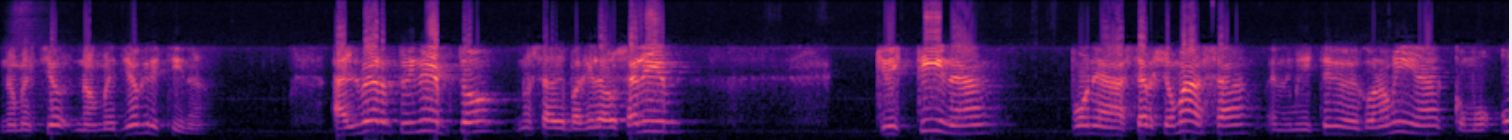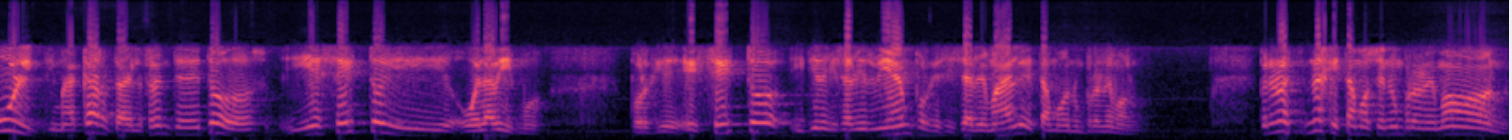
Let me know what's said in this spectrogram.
nos metió, nos metió Cristina. Alberto inepto, no sabe para qué lado salir. Cristina pone a Sergio Massa en el Ministerio de Economía como última carta del frente de todos, y es esto y, o el abismo. Porque es esto y tiene que salir bien, porque si sale mal estamos en un problemón. Pero no es, no es que estamos en un problemón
